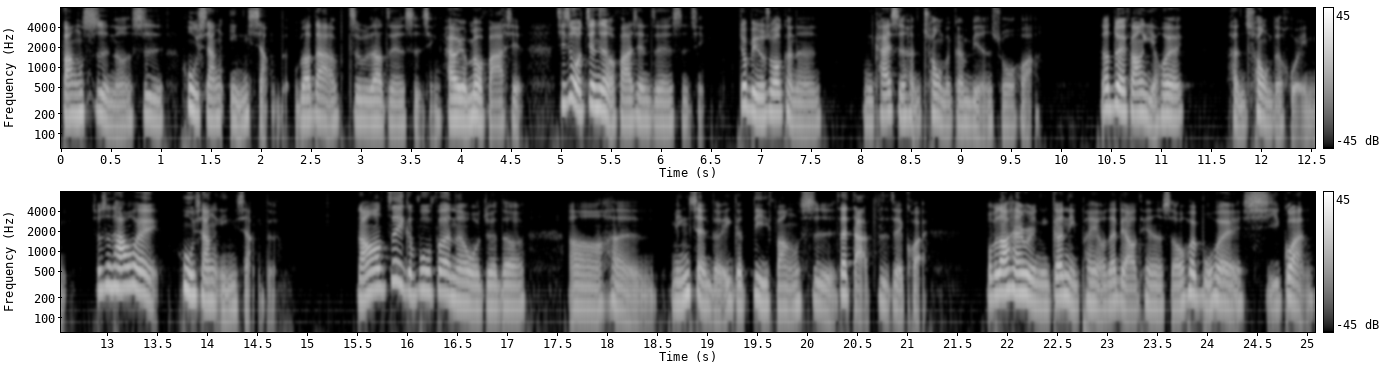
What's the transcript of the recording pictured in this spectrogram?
方式呢，是互相影响的。我不知道大家知不知道这件事情，还有有没有发现？其实我渐渐有发现这件事情。就比如说，可能你开始很冲的跟别人说话，那对方也会很冲的回你，就是他会互相影响的。然后这个部分呢，我觉得呃很明显的一个地方是在打字这块。我不知道 Henry，你跟你朋友在聊天的时候，会不会习惯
